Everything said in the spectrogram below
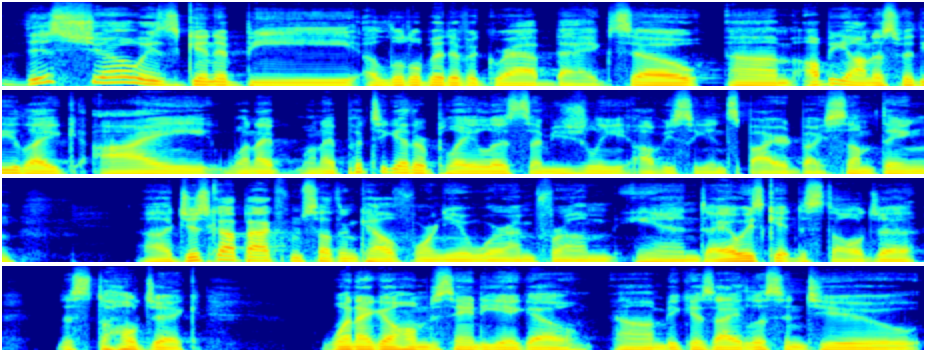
this show is gonna be a little bit of a grab bag. So um, I'll be honest with you. Like I when I when I put together playlists, I'm usually obviously inspired by something. Uh, just got back from Southern California, where I'm from, and I always get nostalgia nostalgic when I go home to San Diego um, because I listen to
